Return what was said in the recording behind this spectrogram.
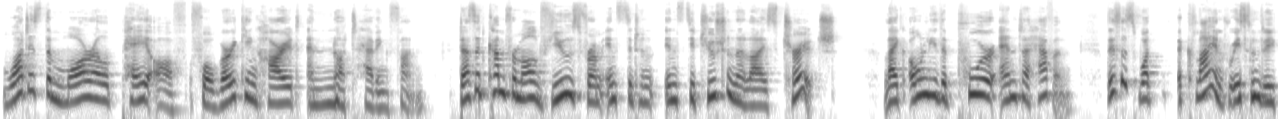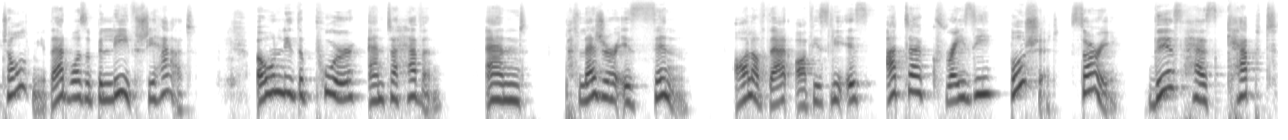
What is the moral payoff for working hard and not having fun? Does it come from old views from institu- institutionalized church? Like only the poor enter heaven. This is what a client recently told me. That was a belief she had. Only the poor enter heaven. And pleasure is sin. All of that obviously is utter crazy bullshit. Sorry. This has kept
